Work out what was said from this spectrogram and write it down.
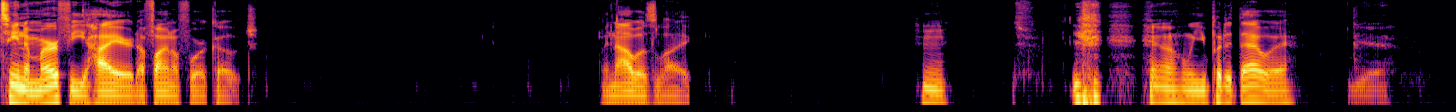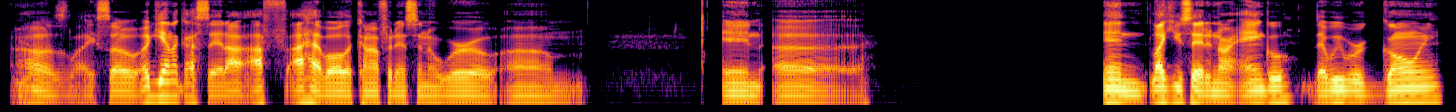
Tina Murphy hired a Final Four coach, and I was like, hmm. when you put it that way. Yeah. I was like, so again, like I said, I I have all the confidence in the world, um, in uh, in like you said, in our angle that we were going,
